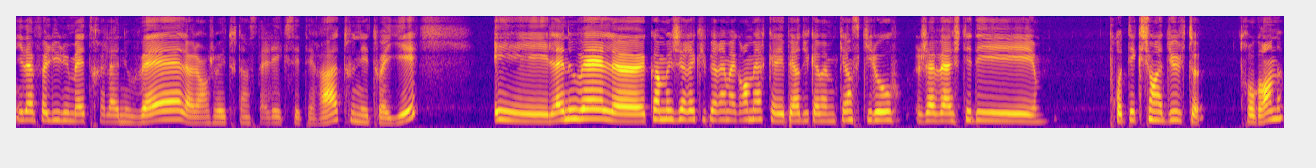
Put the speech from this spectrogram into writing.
il a fallu lui mettre la nouvelle. Alors, je vais tout installer, etc., tout nettoyer. Et la nouvelle, euh, comme j'ai récupéré ma grand-mère qui avait perdu quand même 15 kilos, j'avais acheté des protections adultes trop grandes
